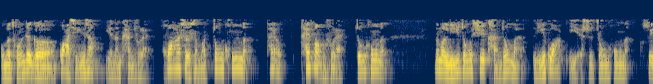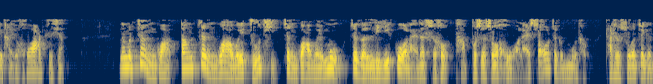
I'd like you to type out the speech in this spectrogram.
我们从这个卦形上也能看出来，花是什么中空的，它要开放出来，中空的。那么离中虚，坎中满，离卦也是中空的，所以它有花之象。那么正卦，当正卦为主体，正卦为木，这个离过来的时候，它不是说火来烧这个木头，它是说这个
